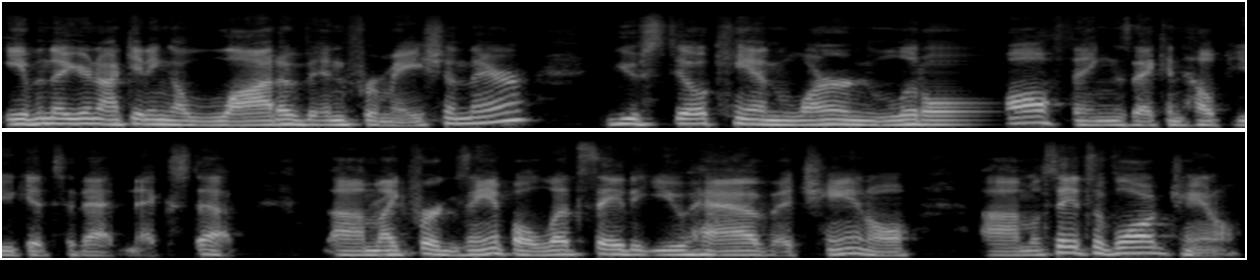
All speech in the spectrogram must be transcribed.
Even though you're not getting a lot of information there you still can learn little all things that can help you get to that next step. Um, like for example let's say that you have a channel um, let's say it's a vlog channel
